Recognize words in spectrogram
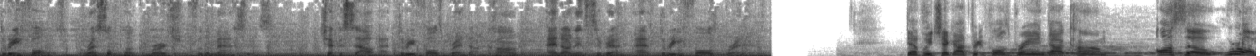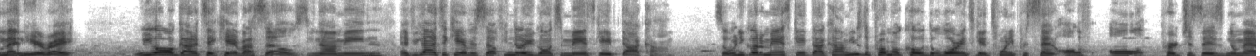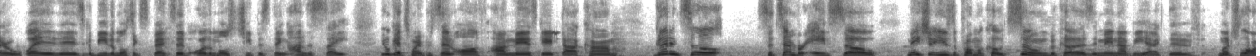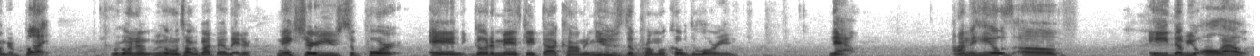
Three Falls, WrestlePunk merch for the masses. Check us out at threefallsbrand.com and on Instagram at threefallsbrand. Definitely check out threefallsbrand.com. Also, we're all men here, right? We all got to take care of ourselves. You know what I mean? Yeah. And if you got to take care of yourself, you know you're going to manscaped.com. So when you go to manscaped.com, use the promo code DeLorean to get 20% off all purchases, no matter what it is. It could be the most expensive or the most cheapest thing on the site. You'll get 20% off on manscaped.com. Good until September 8th. So make sure you use the promo code soon because it may not be active much longer. But we're gonna we're gonna talk about that later. Make sure you support and go to manscaped.com and use the promo code DeLorean. Now, on the heels of AEW All Out,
